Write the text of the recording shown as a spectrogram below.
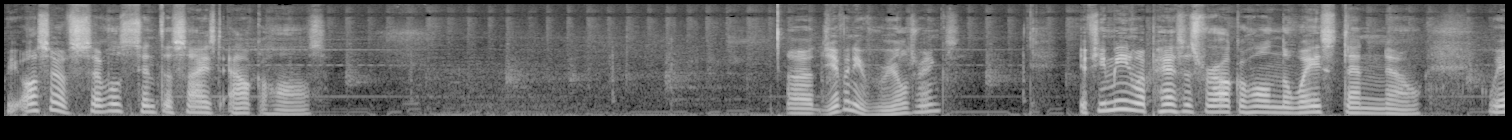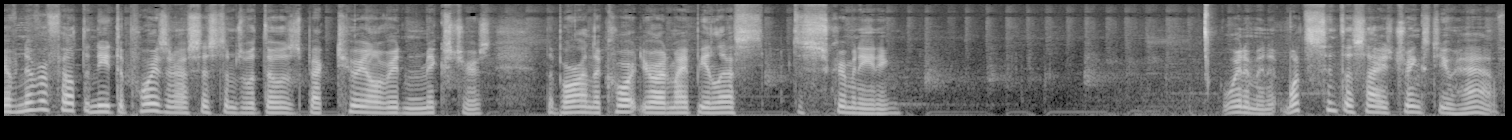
We also have several synthesized alcohols. Uh, do you have any real drinks? If you mean what passes for alcohol in the waste, then no. We have never felt the need to poison our systems with those bacterial-ridden mixtures. The bar in the courtyard might be less discriminating. Wait a minute, what synthesized drinks do you have?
